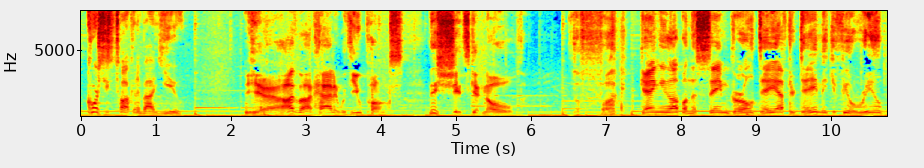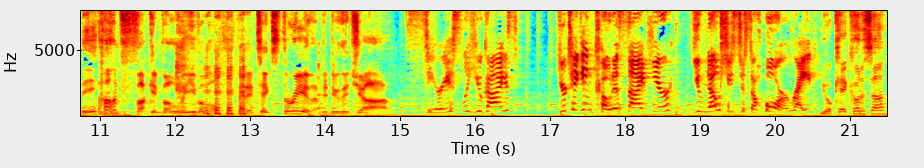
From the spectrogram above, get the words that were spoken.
Of course he's talking about you. Yeah, I've about had it with you punks. This shit's getting old. The fuck? Ganging up on the same girl day after day make you feel real big? Unfucking believable that it takes three of them to do the job. Seriously, you guys? You're taking Koda's side here? You know she's just a whore, right? You okay, Koda-san?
